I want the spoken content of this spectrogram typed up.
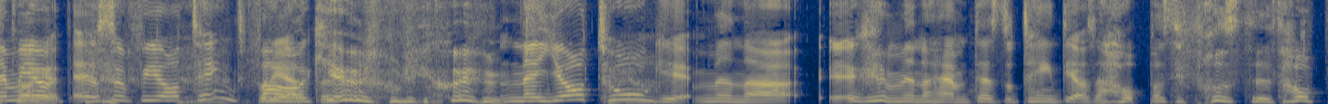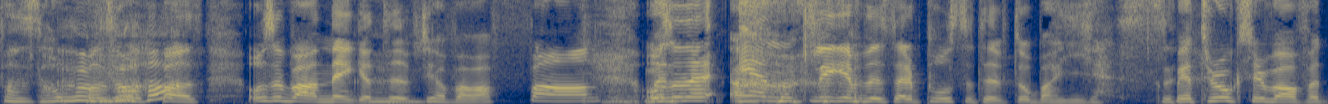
överhuvudtaget. jag, alltså, för jag har tänkt på Fan det. vad att- kul att bli sjuk. När jag tog mina, mina hemtest då tänkte jag så här, hoppas det är positivt, hoppas, hoppas, hoppas. Och så bara negativt. Jag bara vad fan. Och så när det äntligen visade positivt då bara yes. Men jag tror också det var för att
